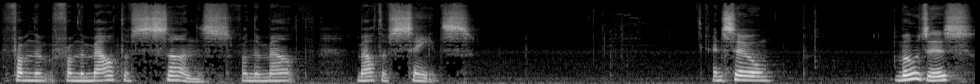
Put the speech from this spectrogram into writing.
from the from the mouth of sons from the mouth mouth of saints. And so Moses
